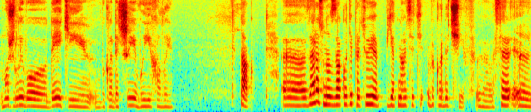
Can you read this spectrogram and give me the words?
можливо, деякі викладачі виїхали? Так. Е, Зараз у нас в закладі працює 15 викладачів. Е, е,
